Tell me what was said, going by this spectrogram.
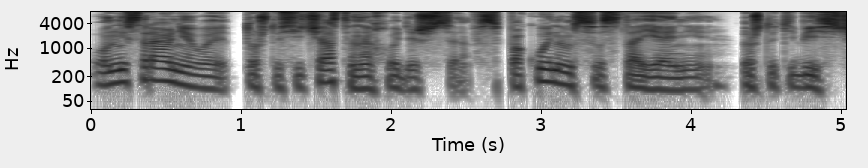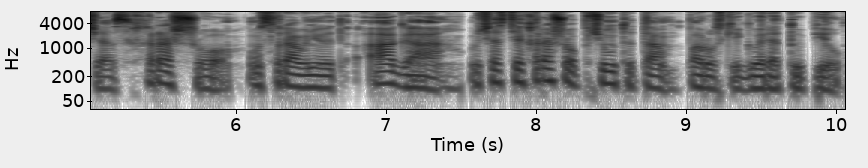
Он не сравнивает то, что сейчас ты находишься в спокойном состоянии, то, что тебе сейчас хорошо. Он сравнивает, ага, вот сейчас тебе хорошо, почему ты там, по-русски говоря, тупил?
